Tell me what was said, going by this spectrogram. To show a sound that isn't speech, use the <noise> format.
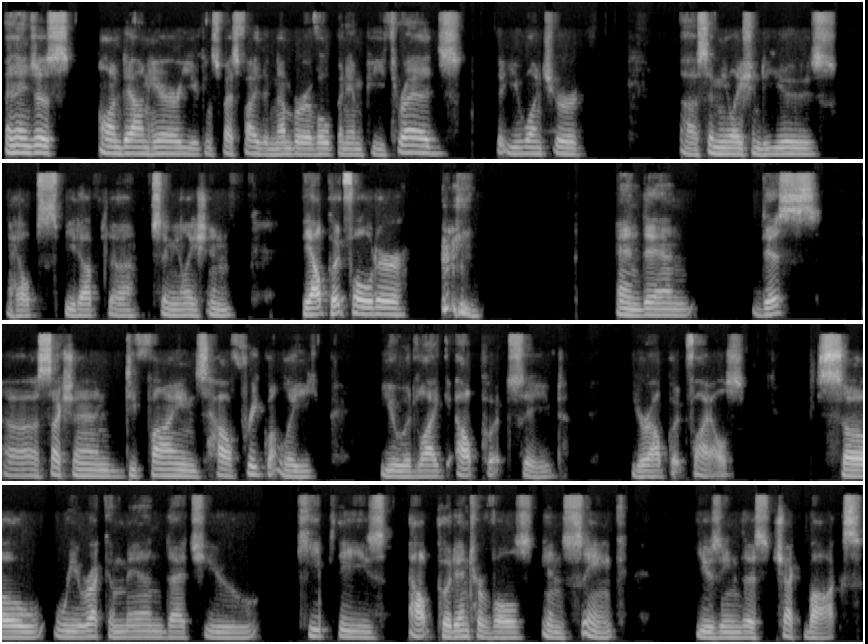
And then just on down here, you can specify the number of OpenMP threads that you want your uh, simulation to use. It helps speed up the simulation. The output folder, <clears throat> and then this uh, section defines how frequently you would like output saved, your output files. So we recommend that you keep these output intervals in sync using this checkbox.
